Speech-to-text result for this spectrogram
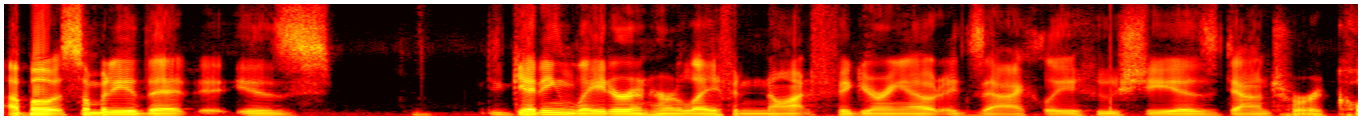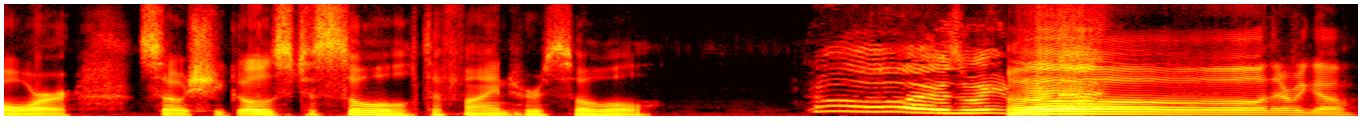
about somebody that is getting later in her life and not figuring out exactly who she is down to her core. So she goes to Seoul to find her soul. Oh, I was waiting for that. Oh, there we go.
